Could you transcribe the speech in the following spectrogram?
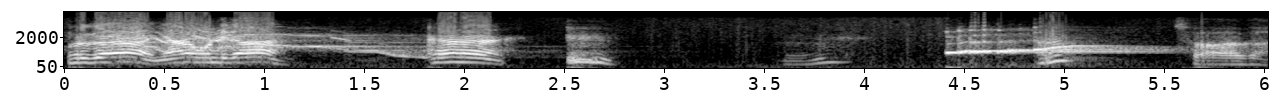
முருகா ஞானம் உண்டிதா சாகா.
